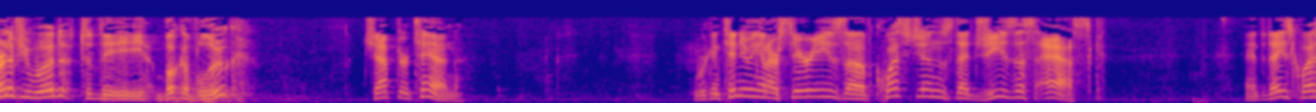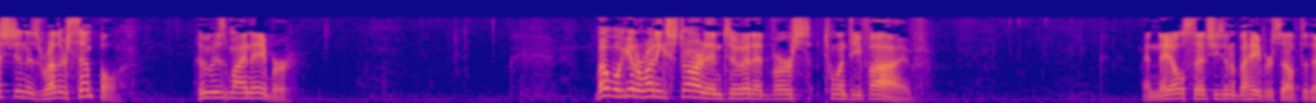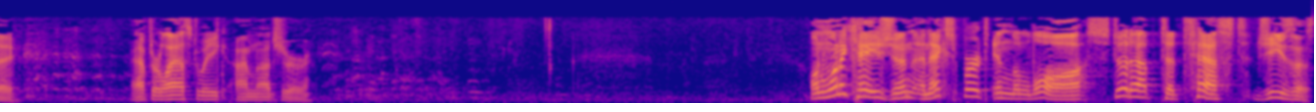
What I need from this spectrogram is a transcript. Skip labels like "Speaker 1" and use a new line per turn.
Turn, if you would, to the book of Luke, chapter 10. We're continuing in our series of questions that Jesus asked. And today's question is rather simple Who is my neighbor? But we'll get a running start into it at verse 25. And Nail said she's going to behave herself today. After last week, I'm not sure. On one occasion, an expert in the law stood up to test Jesus.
